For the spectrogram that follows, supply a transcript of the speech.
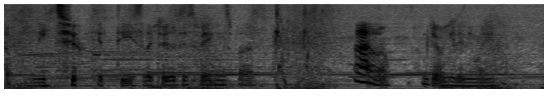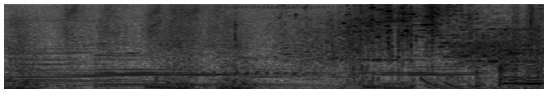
Don't need to get these electricity swings, but I don't know. I'm doing it anyway. Um,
